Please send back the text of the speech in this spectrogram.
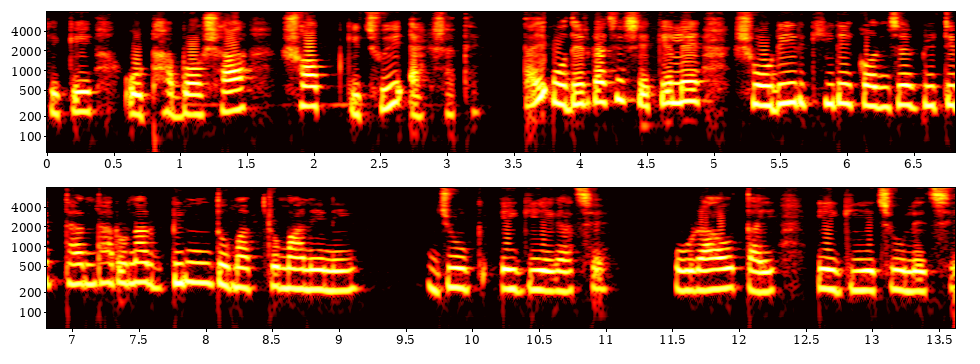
থেকে ওঠা বসা সব কিছুই একসাথে। তাই ওদের কাছে সেকেলে শরীর ঘিরে কনজারভেটিভ ধ্যান ধারণার বিন্দু মাত্র মানে নেই। যুগ এগিয়ে গেছে, ওরাও তাই এগিয়ে চলেছে।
